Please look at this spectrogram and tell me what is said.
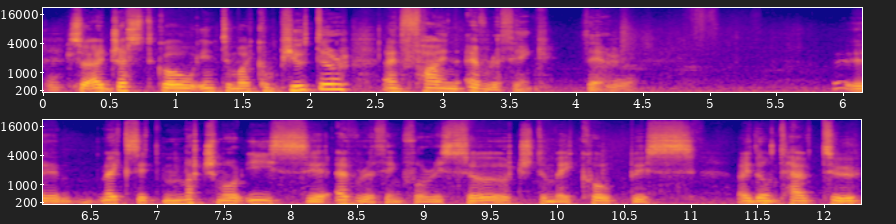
Okay. So I just go into my computer and find everything there. Yeah. Uh, makes it much more easy, everything for research, to make copies. I don't have to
